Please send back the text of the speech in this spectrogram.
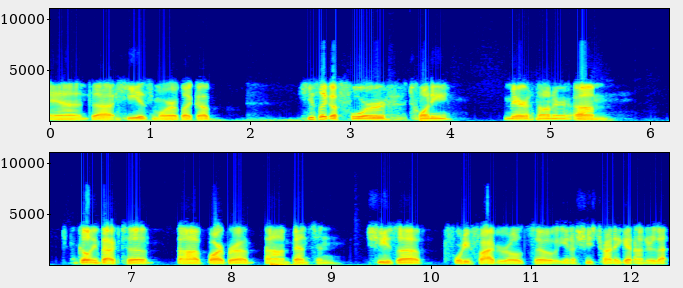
and uh, he is more of like a he's like a 420 marathoner. Um, going back to uh, Barbara um, Benson, she's a 45 year old, so you know she's trying to get under that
